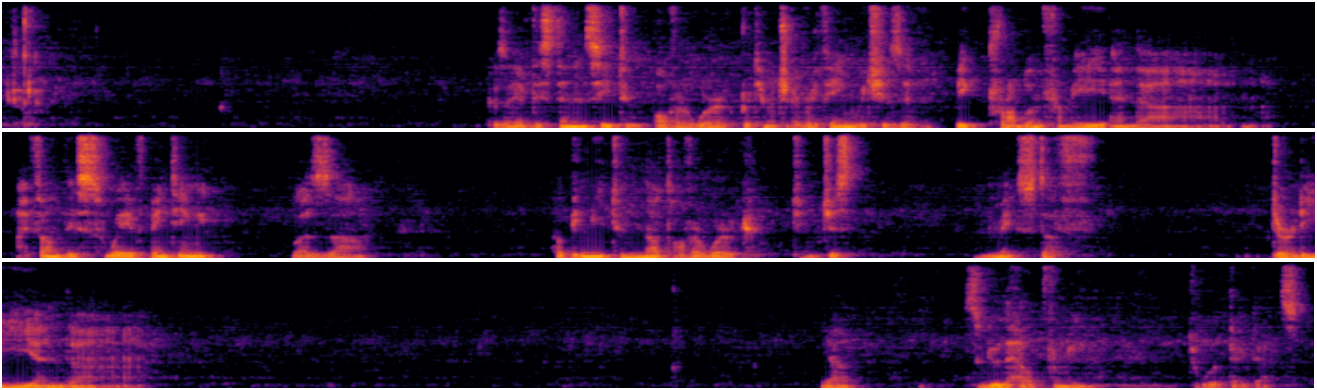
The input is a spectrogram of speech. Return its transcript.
because I have this tendency to overwork pretty much everything, which is a big problem for me. And uh, I found this way of painting was uh, helping me to not overwork, to just make stuff dirty and uh, yeah, it's a good help for me to work like that.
